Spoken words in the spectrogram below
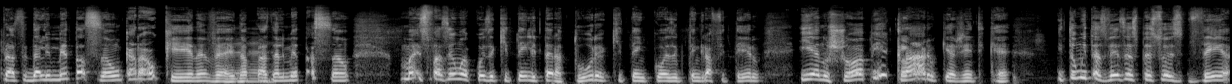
praça de alimentação, um karaokê, né, velho? Na praça de alimentação. Mas fazer uma coisa que tem literatura, que tem coisa, que tem grafiteiro, e é no shopping, é claro que a gente quer. Então, muitas vezes as pessoas veem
